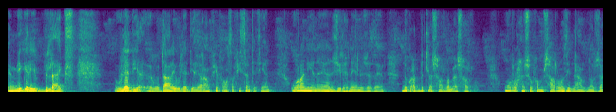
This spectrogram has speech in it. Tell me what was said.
immigré بالعكس. ولادي داري ولادي راهم في فرنسا في سانت اتيان وراني انايا نجي لهنايا للجزائر نقعد بثلاث شهور ربع اشهر ونروح نشوفهم شهر ونزيد نعاود نرجع.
